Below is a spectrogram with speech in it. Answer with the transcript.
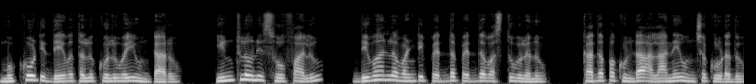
ముక్కోటి దేవతలు కొలువై ఉంటారు. ఇంట్లోని సోఫాలు దివాన్ల వంటి పెద్ద పెద్ద వస్తువులను కదపకుండా అలానే ఉంచకూడదు.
